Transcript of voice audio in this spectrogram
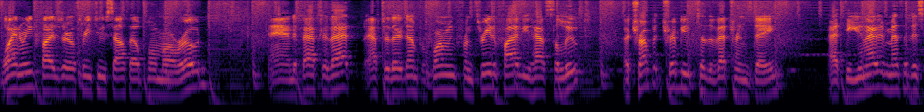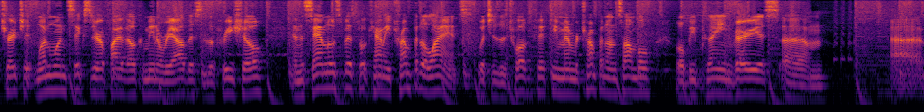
Winery, 5032 South El Pomar Road. And if after that, after they're done performing from 3 to 5, you have Salute, a trumpet tribute to the Veterans Day at the United Methodist Church at 11605 El Camino Real. This is a free show. And the San Luis Obispo County Trumpet Alliance, which is a 12 to 15 member trumpet ensemble, will be playing various um, uh,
